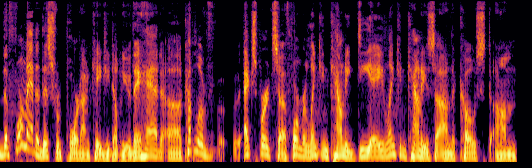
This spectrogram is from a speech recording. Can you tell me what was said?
the format of this report on KGW, they had a couple of experts, a former Lincoln County DA, Lincoln County's on the coast, um,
